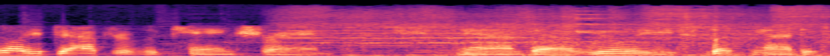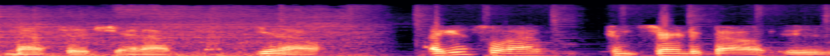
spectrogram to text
early adapter of the Cain train, and uh, really stood behind his message. And I, you know, I guess what I'm concerned about is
